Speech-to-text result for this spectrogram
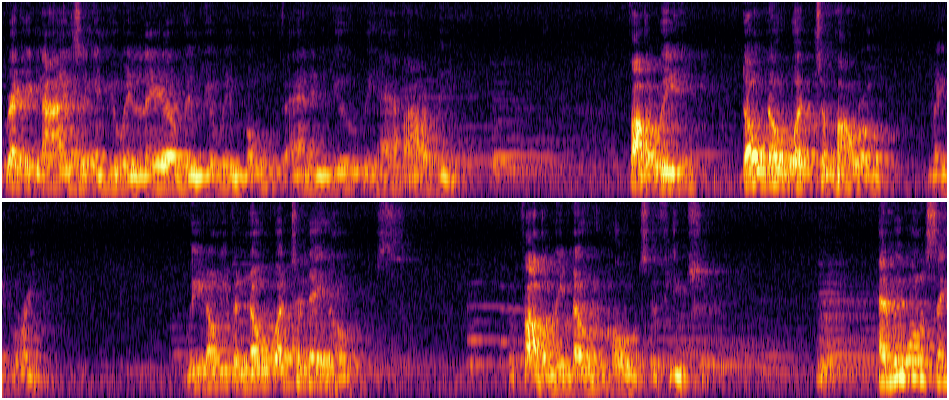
recognizing in you we live, in you we move, and in you we have our being. Father, we don't know what tomorrow may bring. We don't even know what today holds. But Father, we know who holds the future. And we want to say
